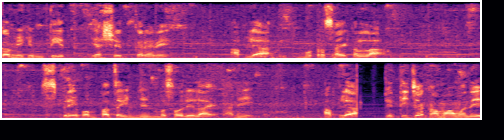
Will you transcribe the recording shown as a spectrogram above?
कमी किमतीत या शेतकऱ्याने आपल्या मोटरसायकलला स्प्रे पंपाचं इंजिन बसवलेलं आहे आणि आपल्या शेतीच्या कामामध्ये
